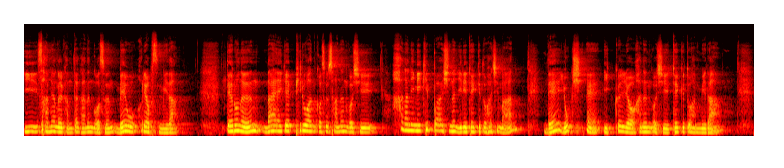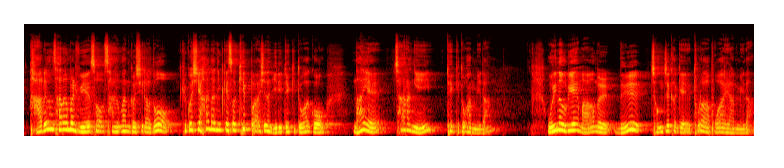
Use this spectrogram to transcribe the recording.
이 사명을 감당하는 것은 매우 어렵습니다. 때로는 나에게 필요한 것을 사는 것이 하나님이 기뻐하시는 일이 되기도 하지만 내 욕심에 이끌려 하는 것이 되기도 합니다. 다른 사람을 위해서 사용한 것이라도 그것이 하나님께서 기뻐하시는 일이 되기도 하고 나의 자랑이 되기도 합니다. 우리는 우리의 마음을 늘 정직하게 돌아보아야 합니다.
